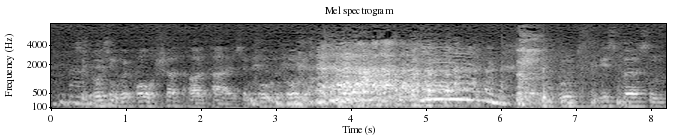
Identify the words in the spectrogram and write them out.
Supposing we all shut our eyes and open all would this person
